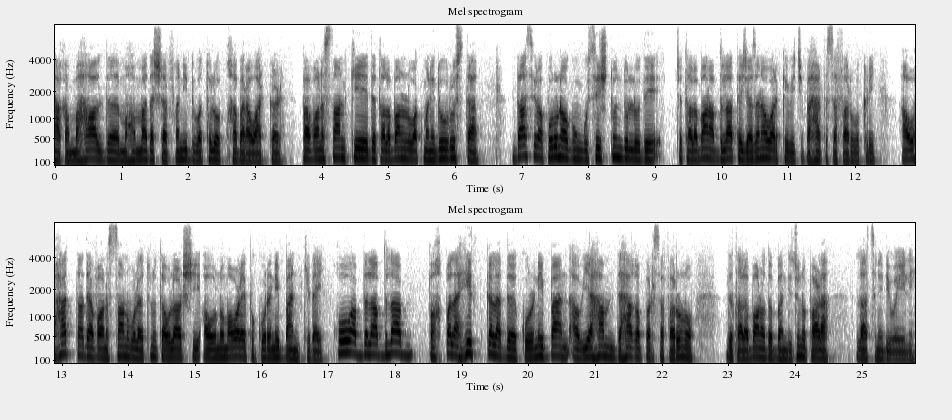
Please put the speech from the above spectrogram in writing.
هغه مهال د محمد اشرف غني د وتلو خبر ورکړ. په افغانستان کې د طالبانو له واکمنېدو وروسته داسې راپورونه او ګنګوسې شتون درلودې چې طالبان عبدالله ته اجازه نه ورکوي چې بهر ته سفر وکړي او حتی د افغانستان ولایتونو ته ولاړ شي او نوموړی په کورنی بند کې دی خو عبدالله عبدالله په خپله هیڅ کله د کورنی بند او یا هم د هغه پر سفرونو د طالبانو د بندیزونو په اړه لا څه نه دي ویلي.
